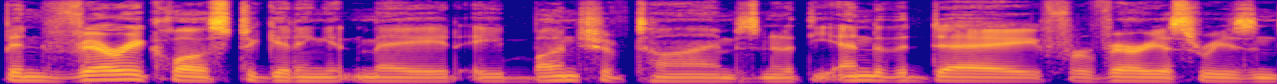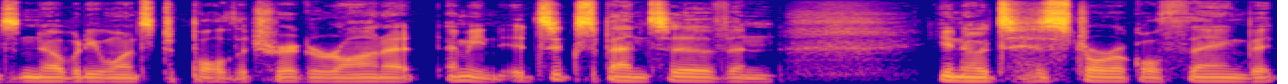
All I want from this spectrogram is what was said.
been very close to getting it made a bunch of times. And at the end of the day, for various reasons, nobody wants to pull the trigger on it. I mean, it's expensive and, you know, it's a historical thing. But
